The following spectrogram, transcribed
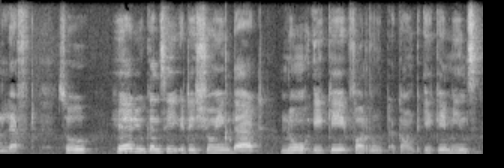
left. So here you can see it is showing that no ak for root account. Ak means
